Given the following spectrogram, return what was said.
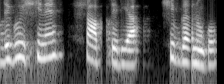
भृगु ऋषि ने श्राप दे दिया शिवगनों को।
